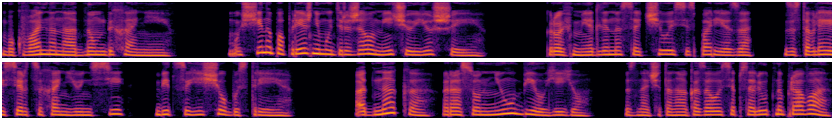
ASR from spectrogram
буквально на одном дыхании. Мужчина по-прежнему держал меч у ее шеи. Кровь медленно сочилась из пореза, заставляя сердце Хань Юньси биться еще быстрее. Однако, раз он не убил ее, значит, она оказалась абсолютно права.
